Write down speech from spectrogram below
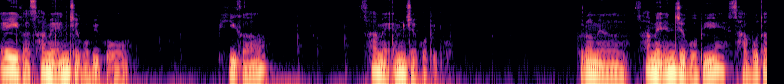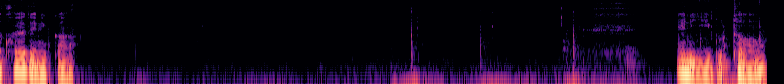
A가 3의 n제곱이고 B가 3의 m제곱이고 그러면 3의 n제곱이 4보다 커야 되니까 n이 2부터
